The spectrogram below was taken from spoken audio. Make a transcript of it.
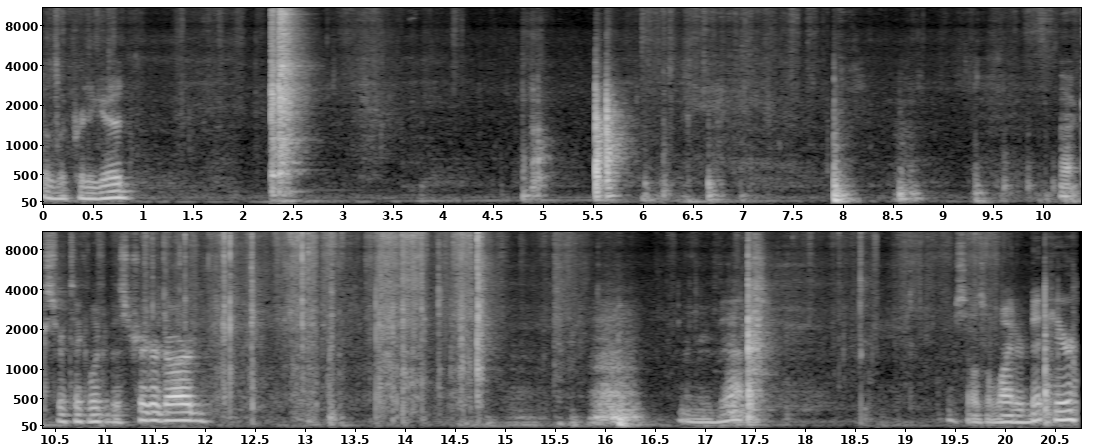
Does look pretty good. Next, we'll take a look at this trigger guard. Remove that. Ourselves a wider bit here.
